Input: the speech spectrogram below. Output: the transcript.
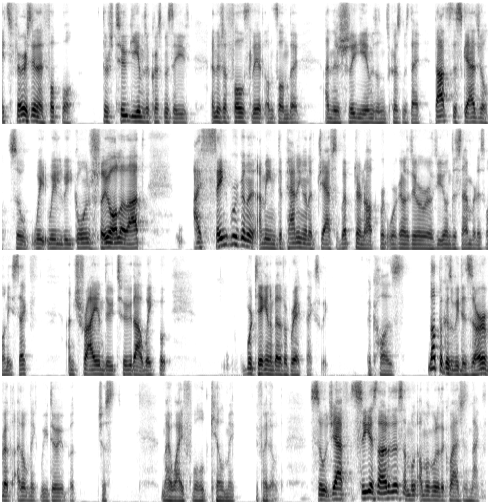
it's Thursday night football. There's two games on Christmas Eve, and there's a full slate on Sunday, and there's three games on Christmas Day. That's the schedule. So we, we'll be going through all of that. I think we're gonna. I mean, depending on if Jeff's whipped or not, we're, we're gonna do a review on December the twenty sixth and try and do two that week. But we're taking a bit of a break next week because not because we deserve it. I don't think we do, but just my wife will kill me if I don't. So Jeff, see us out of this. I'm, I'm gonna go to the questions next.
